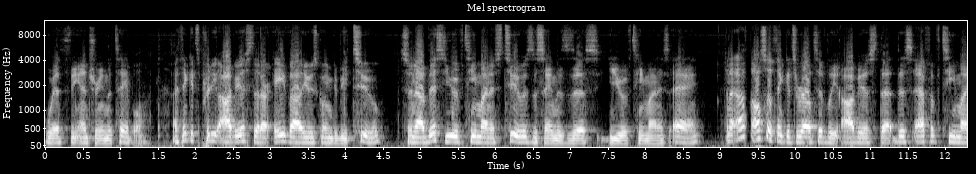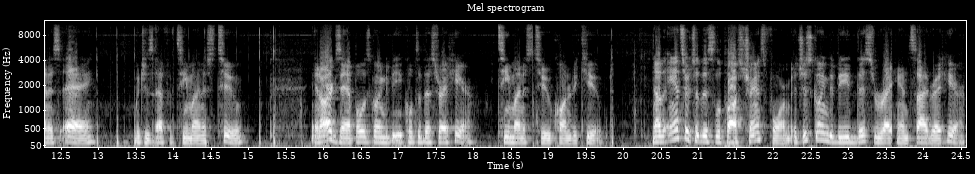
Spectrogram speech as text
with the entry in the table. I think it's pretty obvious that our a value is going to be 2. So now this u of t minus 2 is the same as this u of t minus a. And I also think it's relatively obvious that this f of t minus a, which is f of t minus 2, in our example is going to be equal to this right here t minus 2 quantity cubed. Now the answer to this Laplace transform is just going to be this right hand side right here.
